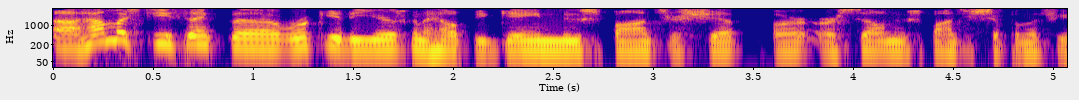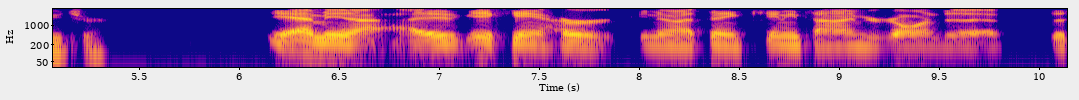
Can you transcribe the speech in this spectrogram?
Uh, how much do you think the Rookie of the Year is going to help you gain new sponsorship or, or sell new sponsorship in the future? Yeah, I mean, I, I, it can't hurt. You know, I think anytime you're going to to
